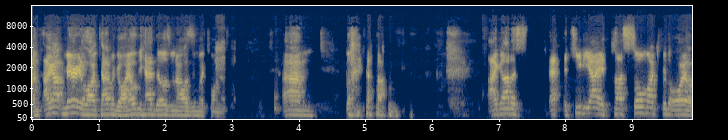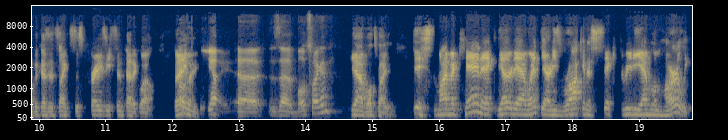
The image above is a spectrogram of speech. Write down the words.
I'm, I got married a long time ago. I only had those when I was in my 20s. Um, but um, I got a, a TDI. It costs so much for the oil because it's like this crazy synthetic oil. But anyway, yeah. Uh, is that a Volkswagen? yeah, Volkswagen. This my mechanic the other day. I went there and he's rocking a sick 3D emblem Harley,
